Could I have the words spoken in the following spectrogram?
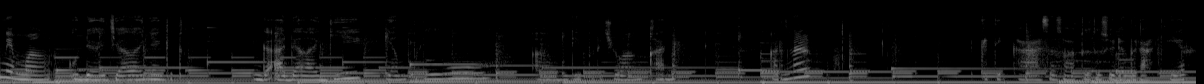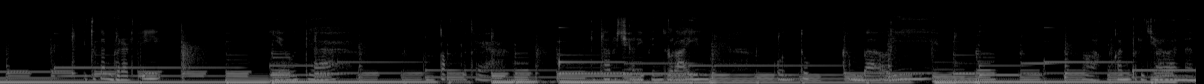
mungkin emang udah jalannya gitu. Nggak ada lagi yang perlu um, diperjuangkan. Karena ketika sesuatu itu sudah berakhir itu kan berarti ya udah mentok gitu ya. Kita harus cari pintu lain untuk kembali melakukan perjalanan.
